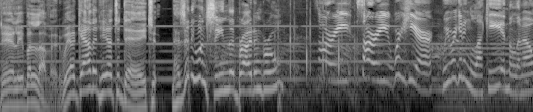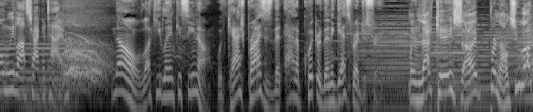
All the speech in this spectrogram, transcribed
Dearly beloved we are gathered here today to has anyone seen the bride and groom Sorry, sorry, we're here. We were getting lucky in the limo and we lost track of time. No, Lucky Land Casino, with cash prizes that add up quicker than a guest registry. In that case, I pronounce you lucky.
